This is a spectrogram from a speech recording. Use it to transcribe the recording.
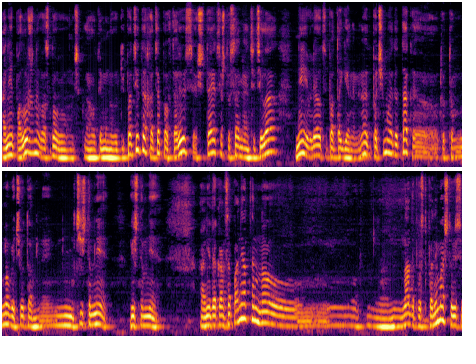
они положены в основу значит, аутоиммунного гепатита, хотя, повторюсь, считается, что сами антитела не являются патогенами. Но это, почему это так, э, тут много чего там, э, чисто мне, лично мне, не до конца понятным, но надо просто понимать, что если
